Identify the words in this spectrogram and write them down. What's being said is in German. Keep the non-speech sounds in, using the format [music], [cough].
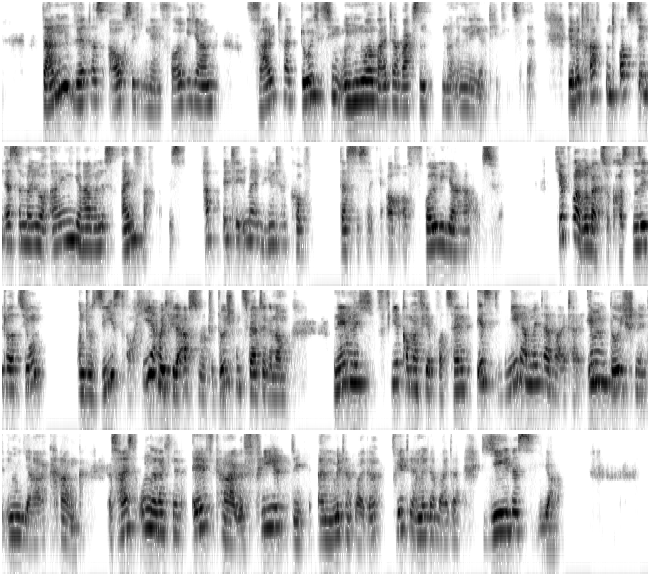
dann wird das auch sich in den Folgejahren weiter durchziehen und nur weiter wachsen, nur im negativen Sinne. Wir betrachten trotzdem erst einmal nur ein Jahr, weil es einfacher ist. Habt bitte immer im Hinterkopf, dass es sich auch auf Folgejahre auswirkt. Ich hüpfe mal rüber zur Kostensituation. Und du siehst, auch hier habe ich wieder absolute Durchschnittswerte genommen, nämlich 4,4 Prozent ist jeder Mitarbeiter im Durchschnitt im Jahr krank. Das heißt, umgerechnet elf Tage fehlt dir ein Mitarbeiter, fehlt dir ein Mitarbeiter jedes Jahr.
